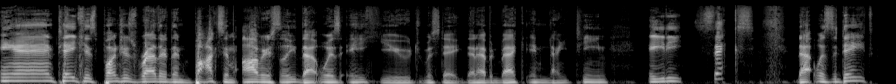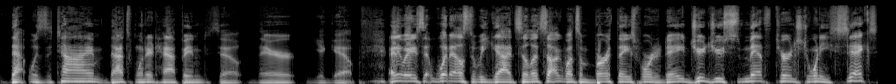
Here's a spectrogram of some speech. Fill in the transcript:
and take his punches rather than box him. Obviously, that was a huge mistake. That happened back in 1986. That was the date. That was the time. That's when it happened. So there you go. Anyways, what else do we got? So let's talk about some birthdays for today. Juju Smith turns 26.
